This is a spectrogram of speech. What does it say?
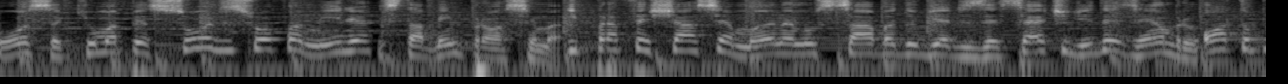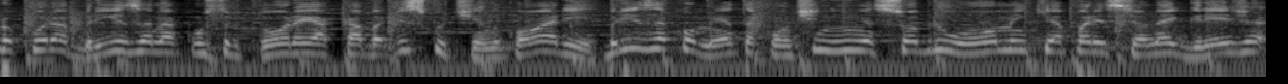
moça que uma pessoa de sua família está bem próxima. E para fechar a semana, no sábado, dia 17 de dezembro, Otto procura Brisa na construtora e acaba discutindo com Ari. Brisa comenta com Tininha sobre o homem que apareceu na igreja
